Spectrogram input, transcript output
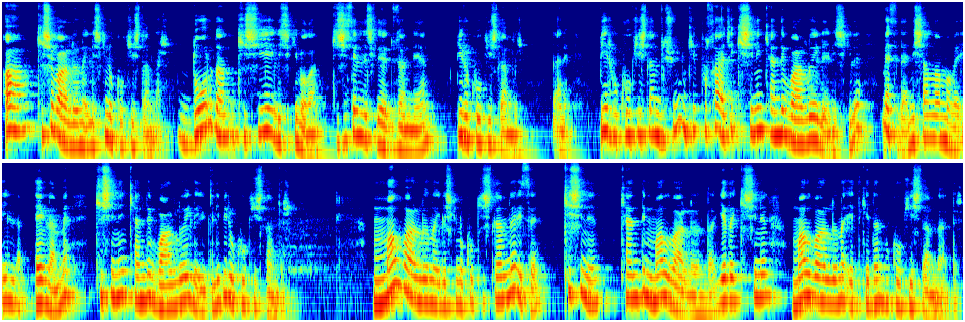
A. Kişi varlığına ilişkin hukuki işlemler. Doğrudan kişiye ilişkin olan, kişisel ilişkileri düzenleyen bir hukuki işlemdir. Yani bir hukuki işlem düşünün ki bu sadece kişinin kendi varlığıyla ilişkili. Mesela nişanlanma ve evlenme kişinin kendi varlığıyla ilgili bir hukuki işlemdir. Mal varlığına ilişkin hukuki işlemler ise kişinin kendi mal varlığında ya da kişinin mal varlığına etki eden hukuki işlemlerdir.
